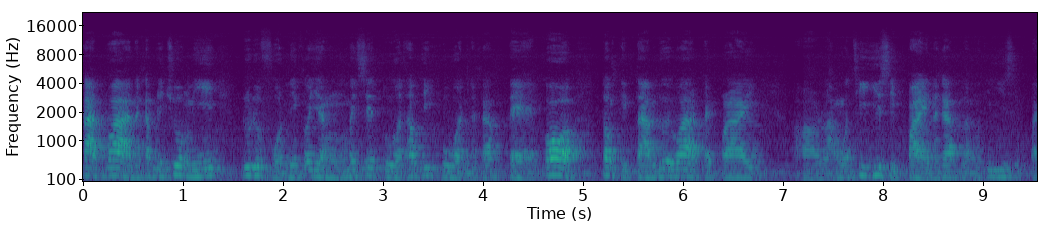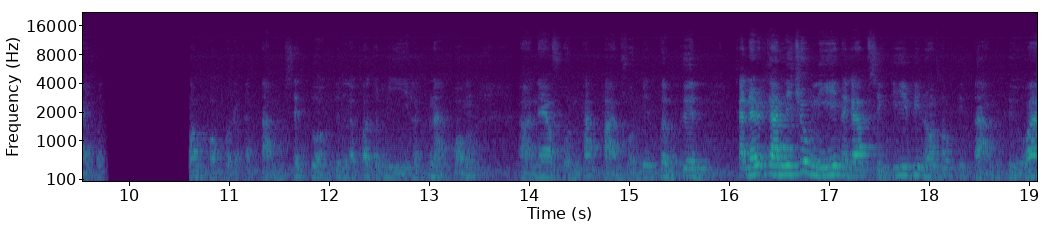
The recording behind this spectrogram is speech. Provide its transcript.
คาดว่านะครับในช่วงนี้ฤดูฝนนี้ก็ยังไม่เซตตัวเท่าที่ควรนะครับ แต่ก็ต้องติดตามด้วยว่าปลายๆอ่า หลังวันที่ 20 ไปนะครับ หลังวันที่ 20 ไปก็ต้องขอบกดอากาศต่ำเซตตัวขึ้น แล้วก็จะมีลักษณะของแนวฝนพัดผ่านฝนเพิ่มขึ้น การในการในช่วงนี้นะครับ สิ่งที่พี่น้องต้องติดตามก็คือว่า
